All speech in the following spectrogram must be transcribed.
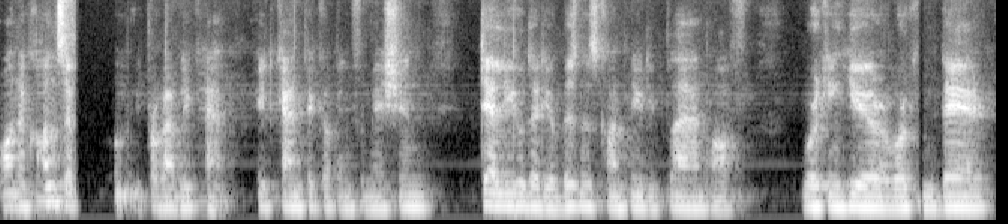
on a concept, it probably can. It can pick up information, tell you that your business continuity plan of working here or working there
